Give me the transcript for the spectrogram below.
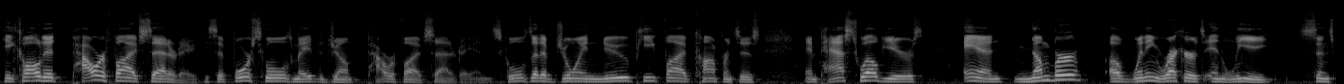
He called it Power Five Saturday. He said four schools made the jump Power Five Saturday, and schools that have joined new P5 conferences in past 12 years, and number of winning records in league since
